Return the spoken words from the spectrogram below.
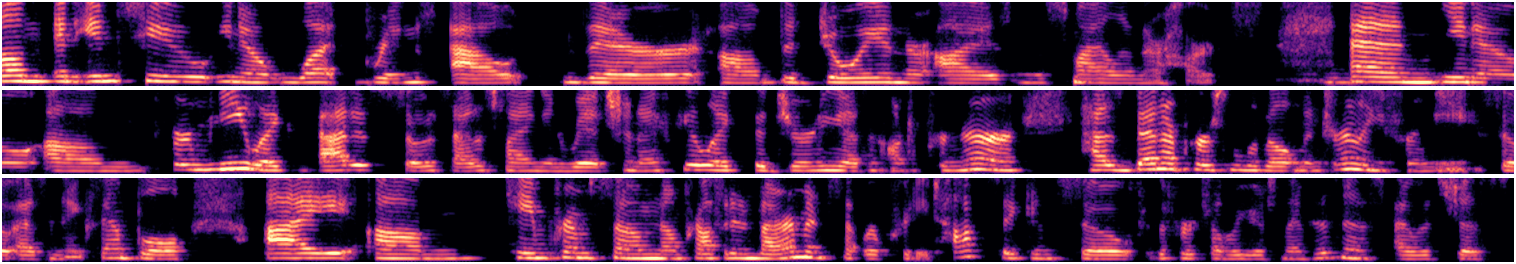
um, and into you know what brings out their um, the joy in their eyes and the smile in their hearts. Mm-hmm. and you know um, for me like that is so satisfying and rich and i feel like the journey as an entrepreneur has been a personal development journey for me. So as an example i um, came from some nonprofit environments that were pretty toxic and so for the first several years of my business i was just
